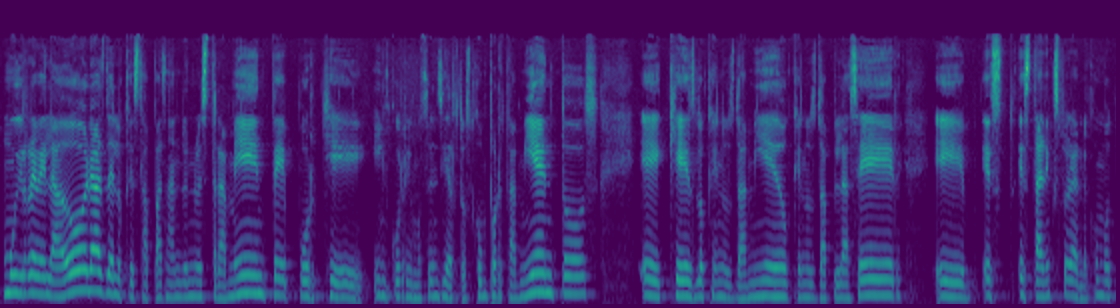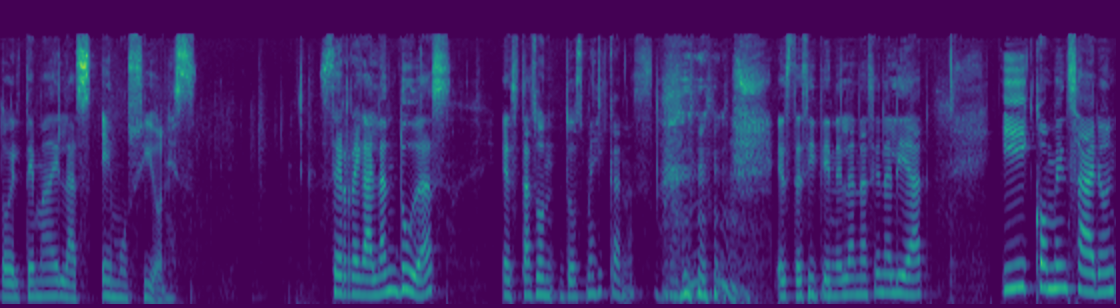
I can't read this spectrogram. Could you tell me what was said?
muy reveladoras de lo que está pasando en nuestra mente, por qué incurrimos en ciertos comportamientos, eh, qué es lo que nos da miedo, qué nos da placer. Están explorando como todo el tema de las emociones. Se regalan dudas. Estas son dos mexicanas. Mm. este sí tiene la nacionalidad. Y comenzaron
